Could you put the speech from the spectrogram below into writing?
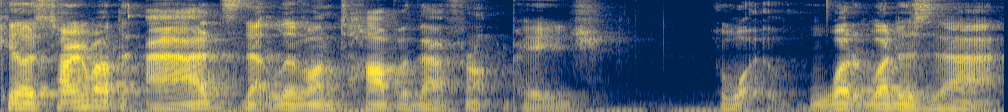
Okay, let's talk about the ads that live on top of that front page. What what what is that?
